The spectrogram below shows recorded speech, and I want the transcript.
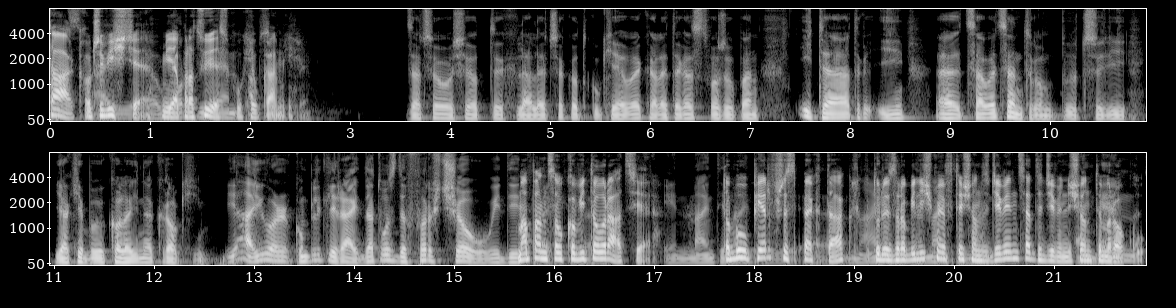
Tak, oczywiście. Ja pracuję z kukiełkami. Zaczęło się od tych laleczek, od kukiełek, ale teraz stworzył pan i teatr, i całe centrum, czyli jakie były kolejne kroki. Ma pan całkowitą rację. To był pierwszy spektakl, który zrobiliśmy w 1990 roku.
